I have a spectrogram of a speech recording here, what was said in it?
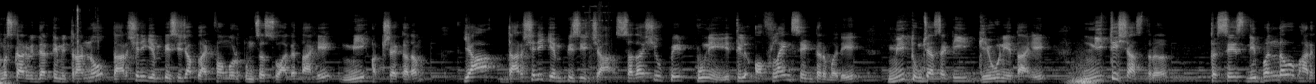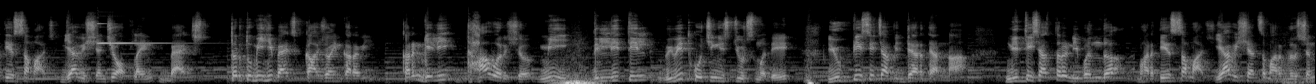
नमस्कार विद्यार्थी मित्रांनो दार्शनिक एमपीसीच्या प्लॅटफॉर्मवर तुमचं स्वागत आहे. मी अक्षय कदम. या दार्शनिक एमपीसीच्या सदाशिव पेठ पुणे येथील ऑफलाईन सेंटरमध्ये मी तुमच्यासाठी घेऊन येत आहे नीतिशास्त्र तसेच निबंध व भारतीय समाज या विषयांची ऑफलाईन बॅच तर तुम्ही ही बॅच का जॉईन करावी? कारण गेली दहा वर्ष मी दिल्लीतील विविध कोचिंग इन्स्टिट्यूट्समध्ये यू पी एस सीच्या विद्यार्थ्यांना नीतिशास्त्र निबंध भारतीय समाज या विषयांचं मार्गदर्शन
